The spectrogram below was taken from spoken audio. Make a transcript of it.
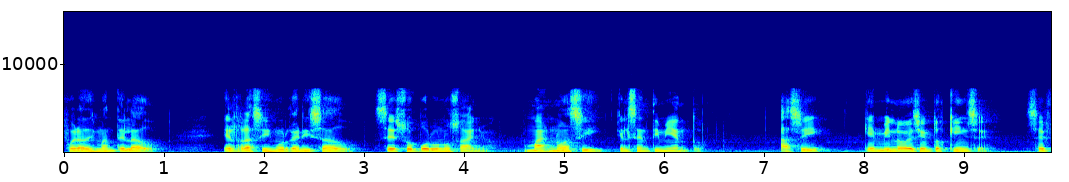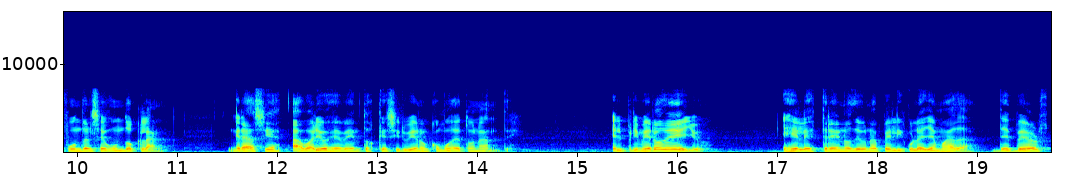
fuera desmantelado, el racismo organizado cesó por unos años, mas no así el sentimiento. Así que en 1915 se funda el segundo clan, gracias a varios eventos que sirvieron como detonantes. El primero de ellos es el estreno de una película llamada The Birth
